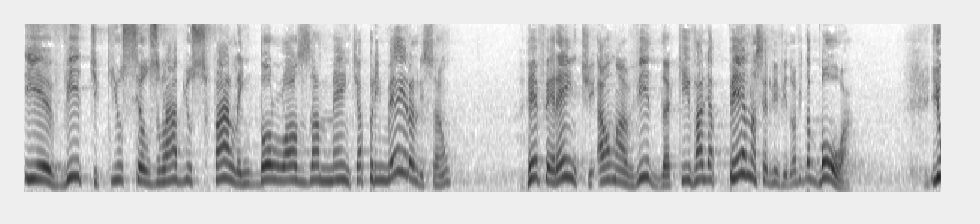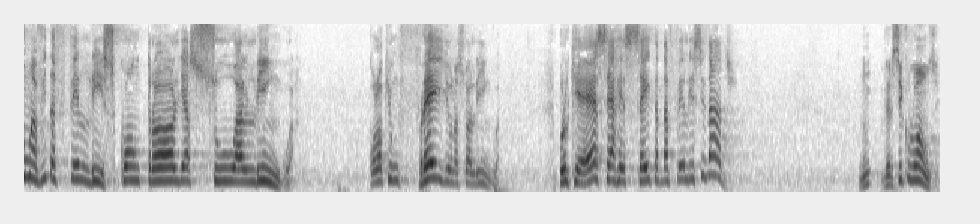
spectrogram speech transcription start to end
e evite que os seus lábios falem dolosamente. A primeira lição, referente a uma vida que vale a pena ser vivida, uma vida boa e uma vida feliz. Controle a sua língua, coloque um freio na sua língua, porque essa é a receita da felicidade. Versículo 11:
